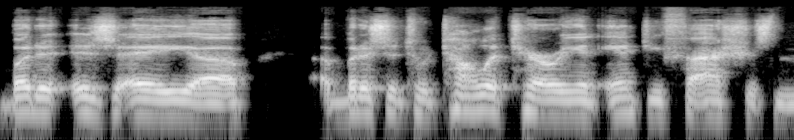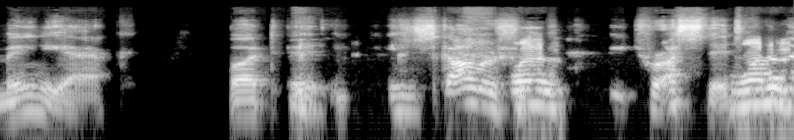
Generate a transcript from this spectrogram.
but it is a uh, but it's a totalitarian anti-fascist maniac. But his scholarship can be trusted. One of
